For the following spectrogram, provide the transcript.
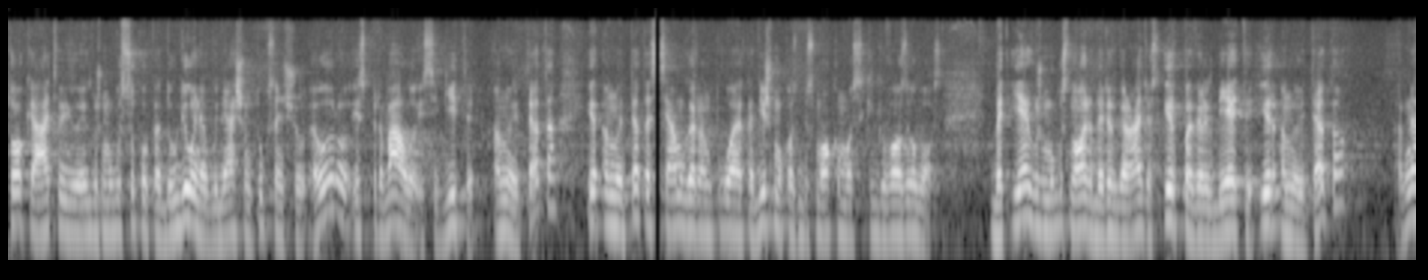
tokiu atveju, jeigu žmogus sukaupia daugiau negu 10 tūkstančių eurų, jis privalo įsigyti anuitetą ir anuitetas jam garantuoja, kad išmokos bus mokamos iki gyvos galvos. Bet jeigu žmogus nori dar ir garantijos ir paveldėti ir anuiteto, ar ne,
